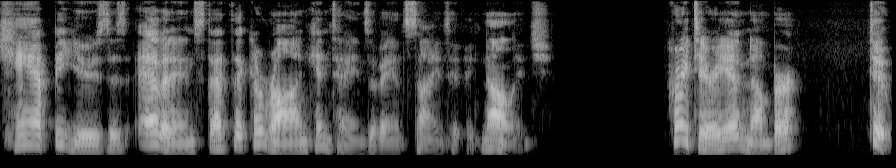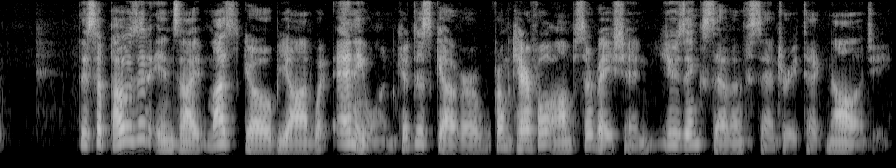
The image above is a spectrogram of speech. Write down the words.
can't be used as evidence that the Quran contains advanced scientific knowledge. Criteria number two. The supposed insight must go beyond what anyone could discover from careful observation using 7th century technology.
